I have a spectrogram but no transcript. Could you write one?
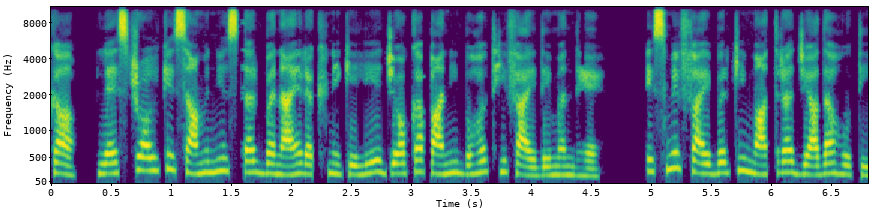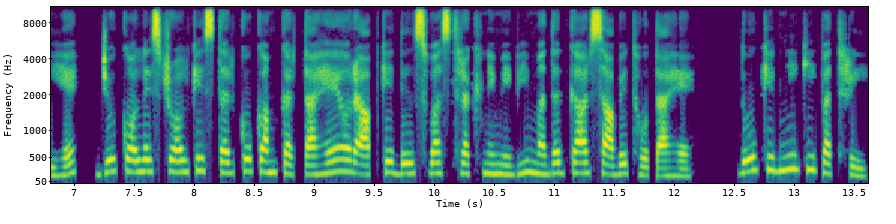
का कोलेस्ट्रॉल के सामान्य स्तर बनाए रखने के लिए जौ का पानी बहुत ही फ़ायदेमंद है। इसमें फाइबर की मात्रा ज़्यादा होती है, जो कोलेस्ट्रॉल के स्तर को कम करता है और आपके दिल स्वस्थ रखने में भी मददगार साबित होता है। दो, किडनी की पथरी।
